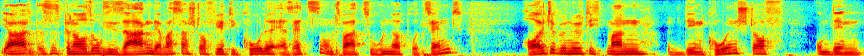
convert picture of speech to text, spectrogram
Ja, es ist genau so, wie Sie sagen, der Wasserstoff wird die Kohle ersetzen und zwar zu 100 Prozent. Heute benötigt man den Kohlenstoff, um den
